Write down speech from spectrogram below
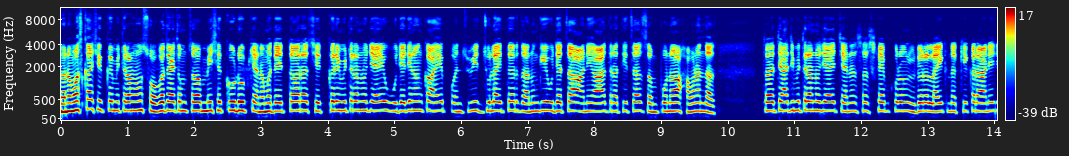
तर नमस्कार शेतकरी मित्रांनो स्वागत आहे तुमचं मी शेतकरी डूब चॅनलमध्ये. तर शेतकरी मित्रांनो जे आहे उद्या दिनांक आहे पंचवीस जुलै तर जाणून घे उद्याचा आणि आज रात्रीचा संपूर्ण हवामान अंदाज तर त्याआधी मित्रांनो जे आहे चॅनल सबस्क्राईब करून व्हिडिओला लाईक नक्की करा आणि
